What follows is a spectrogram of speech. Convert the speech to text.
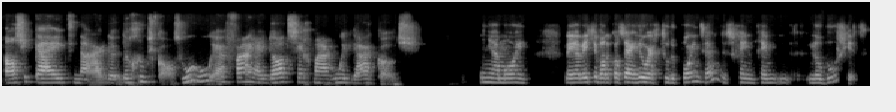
als je kijkt naar de, de groepscalls. Hoe, hoe ervaar jij dat, zeg maar, hoe ik daar coach? Ja, mooi. Nou ja, weet je wat ik al zei, heel erg to the point. Hè? Dus geen, geen no bullshit.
